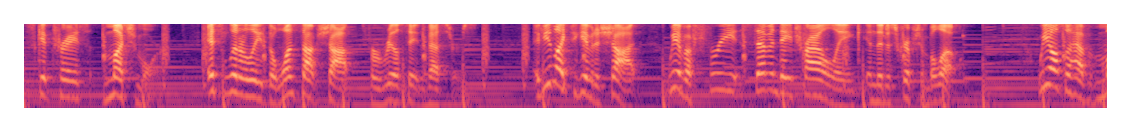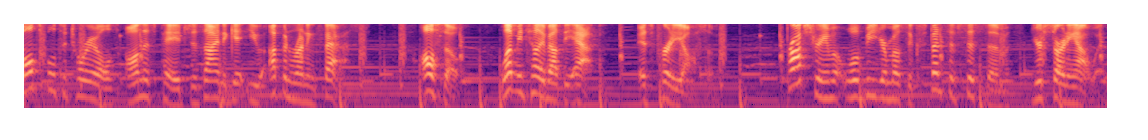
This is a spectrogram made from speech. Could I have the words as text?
skip trace, much more. It's literally the one-stop shop for real estate investors. If you'd like to give it a shot, we have a free seven day trial link in the description below. We also have multiple tutorials on this page designed to get you up and running fast. Also, Let me tell you about the app. It's pretty awesome. PropStream will be your most expensive system you're starting out with.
